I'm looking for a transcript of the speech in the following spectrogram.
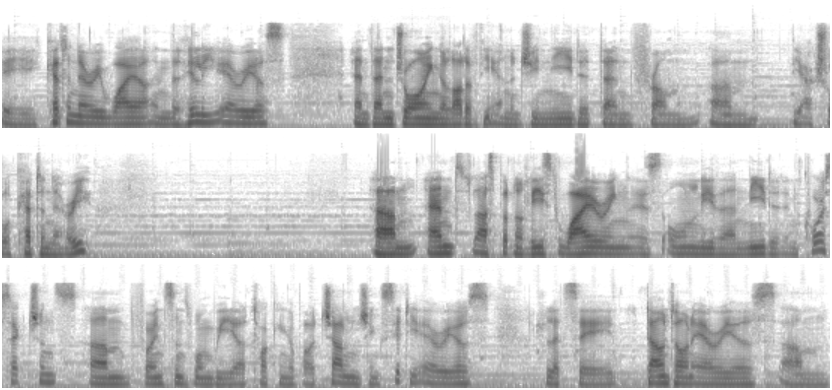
a catenary wire in the hilly areas and then drawing a lot of the energy needed then from um, the actual catenary. Um, and last but not least, wiring is only then needed in core sections. Um, for instance, when we are talking about challenging city areas, let's say downtown areas, um,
